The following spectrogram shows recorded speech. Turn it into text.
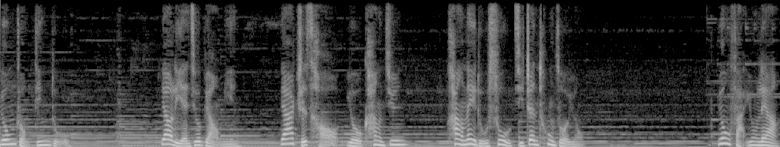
臃肿叮毒。药理研究表明，鸭跖草有抗菌、抗内毒素及镇痛作用。用法用量：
